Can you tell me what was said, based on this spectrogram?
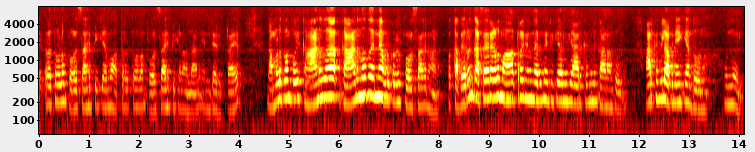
എത്രത്തോളം പ്രോത്സാഹിപ്പിക്കാമോ അത്രത്തോളം പ്രോത്സാഹിപ്പിക്കണമെന്നാണ് എന്റെ അഭിപ്രായം. നമ്മളിപ്പം പോയി കാണുക കാണുന്നത് തന്നെ അവർക്കൊരു പ്രോത്സാഹനമാണ്. അപ്പോൾ വെറും കസേരകൾ മാത്രം ഇങ്ങനെ നിരന്നിരിക്കുകയാണെങ്കിൽ ആർക്കെങ്കിലും കാണാൻ തോന്നും. ആർക്കെങ്കിലും അഭിനയിക്കാൻ തോന്നും. ഒന്നുമില്ല.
